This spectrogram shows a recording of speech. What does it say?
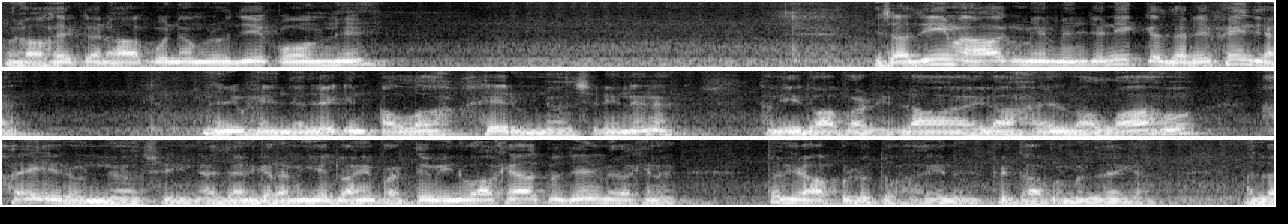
اور آخر کار آپ کو نمرودی قوم نے اس عظیم آگ میں منجنک کے ذریعے پھینک دیا۔ نہیں پھینک دیا، لیکن اللہ خیر الناصرین ہے نا۔ ہم یہ دعا پڑھ رہے ہیں۔ لا الہ الا اللہ خیر الناصرین۔ اذان کر، ہم یہ دعائیں پڑھتے ہوئے ان واقعات کو ذہن میں رکھنا تو پھر آپ کو لطف آئے نا۔ پھر تو آپ کو مزہ آئے گا۔ اللہ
